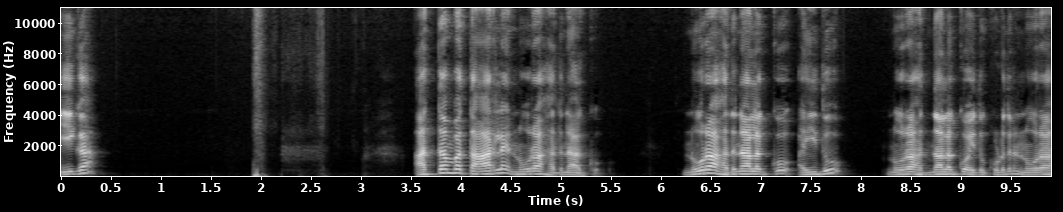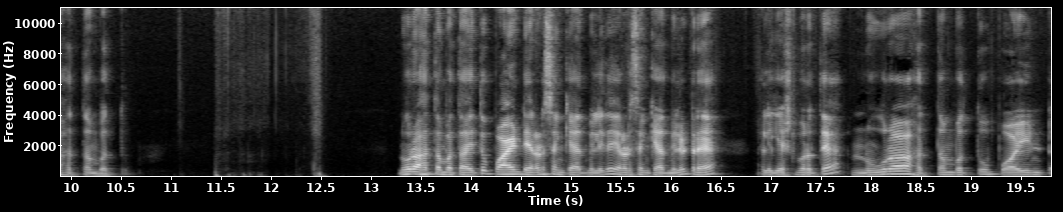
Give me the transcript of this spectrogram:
ಈಗ ಹತ್ತೊಂಬತ್ತಾರಲೆ ನೂರ ಹದಿನಾಲ್ಕು. ನೂರ ಹದಿನಾಲ್ಕು ಐದು, ನೂರ ಹದಿನಾಲ್ಕು ಐದು ಕೂಡಿದ್ರೆ ನೂರ ಹತ್ತೊಂಬತ್ತು. ನೂರ ಹತ್ತೊಂಬತ್ತಾಯಿತು, ಪಾಯಿಂಟ್ ಎರಡು ಸಂಖ್ಯೆ ಆದಮೇಲೆ ಇದೆ ಎರಡು ಸಂಖ್ಯೆ ಆದಮೇಲೆ ಇಟ್ಟರೆ ಅಲ್ಲಿಗೆ ಎಷ್ಟು ಬರುತ್ತೆ? ನೂರ ಹತ್ತೊಂಬತ್ತು ಪಾಯಿಂಟ್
